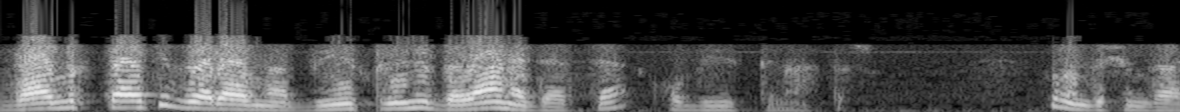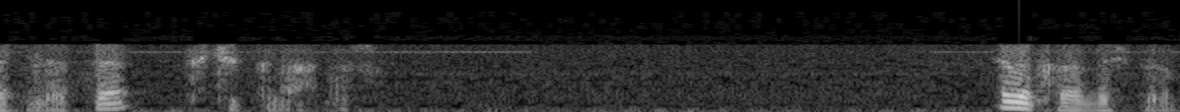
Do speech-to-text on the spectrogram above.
varlıktaki zararına büyüklüğünü beyan ederse o büyük günahtır. Bunun dışındakilerse küçük günahtır. Evet kardeşlerim.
